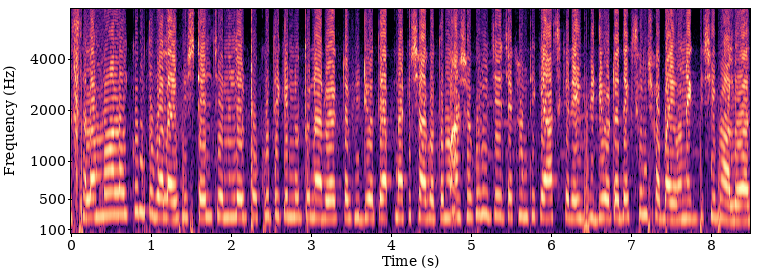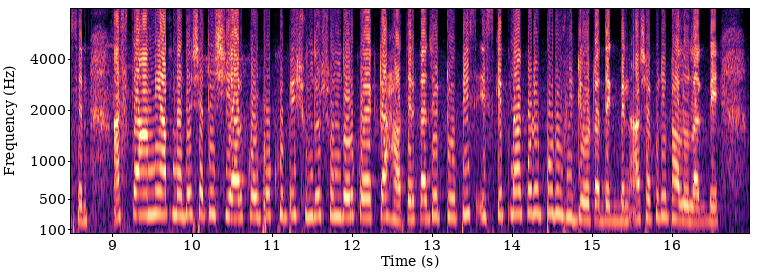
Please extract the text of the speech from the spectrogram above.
আসসালামু আলাইকুম, তুবা লাইফস্টাইল চ্যানেলের পক্ষ থেকে নতুন আরও একটা ভিডিওতে আপনাকে স্বাগতম। আশা করি যে যেখান থেকে আজকের এই ভিডিওটা দেখছেন, সবাই অনেক বেশি ভালো আছেন। আজকে আমি আপনাদের সাথে শেয়ার করব খুবই সুন্দর সুন্দর কয়েকটা হাতের কাজের টু পিস স্কিপ না করে পুরো ভিডিওটা দেখবেন, আশা করি ভালো লাগবে।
